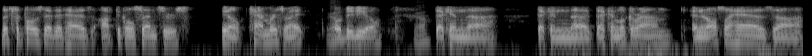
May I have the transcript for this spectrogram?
let's suppose that it has optical sensors, you know, cameras, right? Or video Yeah. that can uh, that can uh, that can look around, and it also has uh,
